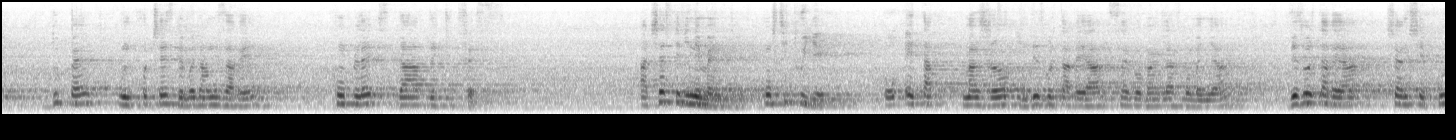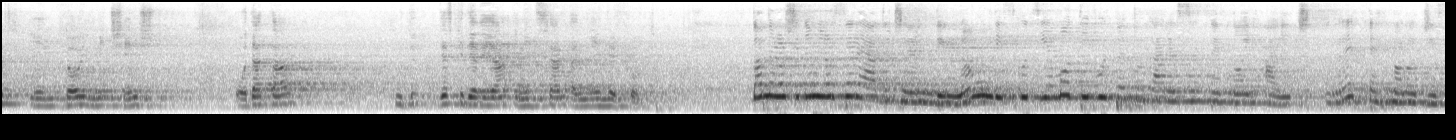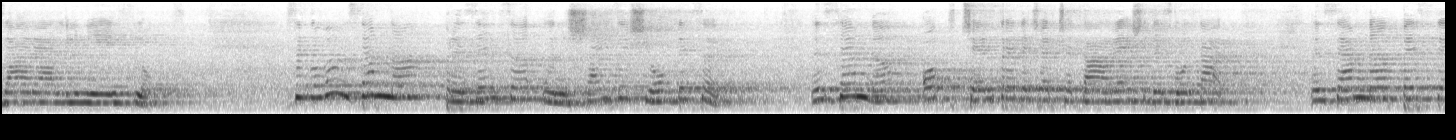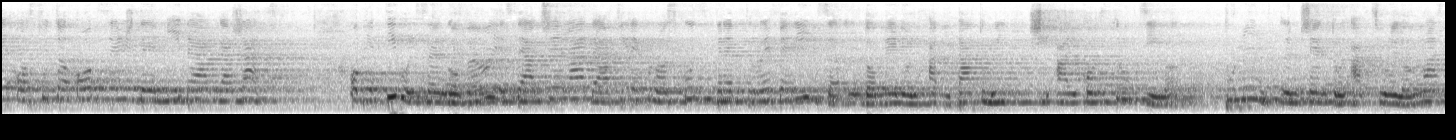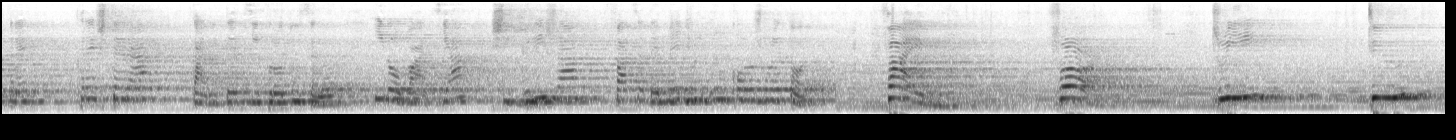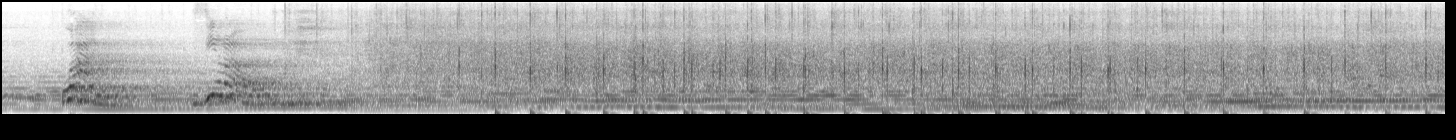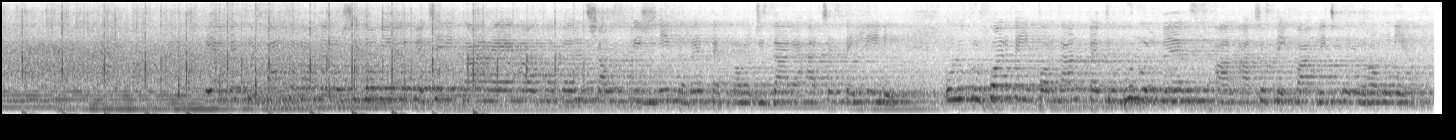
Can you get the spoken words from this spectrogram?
după un proces de modernizare complex, dar de succes. Acest eveniment constituie o etapă majoră în dezvoltarea Saint-Gobain Glass Romania Dezvoltarea ce a început în 2005, odată cu deschiderea inițială a liniei de flot. Doamnelor și domnilor, să readucem din nou în discuție motivul pentru care suntem noi aici, retehnologizarea liniei flot. Sengova înseamnă prezență în 68 de țări. Înseamnă 8 centre de cercetare și dezvoltare, înseamnă peste 180.000 de angajați. Obiectivul Saint-Gobain este acela de a fi recunoscuți drept referință în domeniul habitatului și al construcțiilor, punând în centrul acțiunilor noastre creșterea calității produselor, inovația și grija față de mediul înconjurător. 5, 4, 3, two, one, zero. hotărât și au sprijinit retehnologizarea acestei linii. Un lucru foarte important pentru bunul mers al acestei fabrici în România.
